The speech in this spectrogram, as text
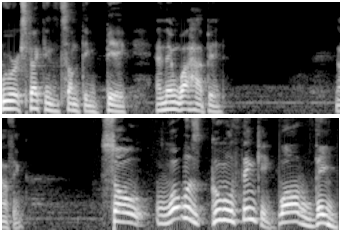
we were expecting something big. And then what happened? Nothing. So, what was Google thinking? Well, they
